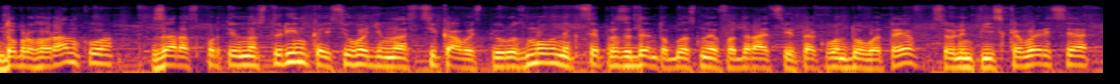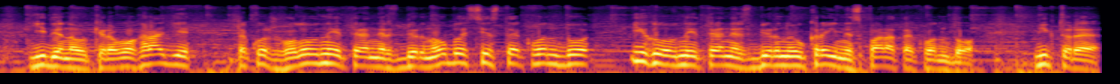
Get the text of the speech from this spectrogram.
ранку. Зараз спортивна сторінка. І сьогодні в нас цікавий співрозмовник. Це президент обласної федерації Таквондо ВТФ. Це олімпійська версія. Єдина у Кіровограді. Також головний тренер збірної області з Таквондо і головний тренер збірної України з пара Таквондо. Вікторе,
